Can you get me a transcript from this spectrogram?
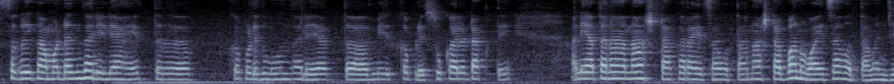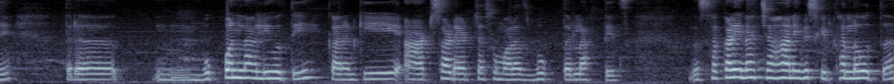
सगळी कामं डन झालेली आहेत. तर कपडे धुवून झाले आहेत मी कपडे सुकायला टाकते. आणि आता ना नाश्ता करायचा होता. नाश्ता बनवायचा होता म्हणजे. तर भूक पण लागली होती. कारण की आठ साडेआठच्या सुमारास भूक तर लागतेच. सकाळी ना चहा आणि बिस्किट खाल्लं होतं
